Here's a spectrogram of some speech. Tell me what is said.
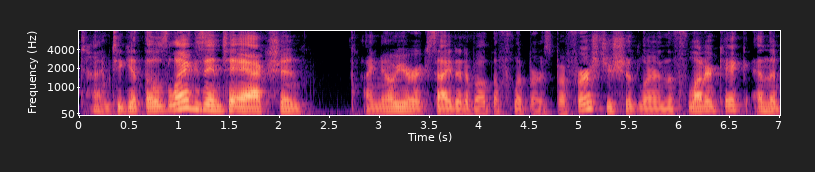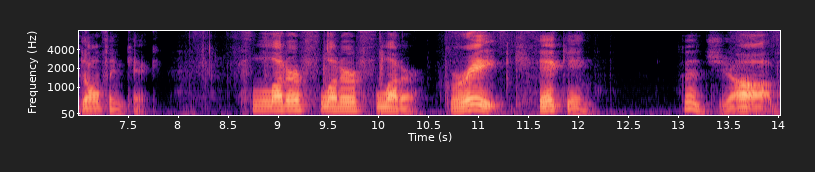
Time to get those legs into action. I know you're excited about the flippers, but first you should learn the flutter kick and the dolphin kick. Flutter, flutter, flutter. Great kicking. Good job.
